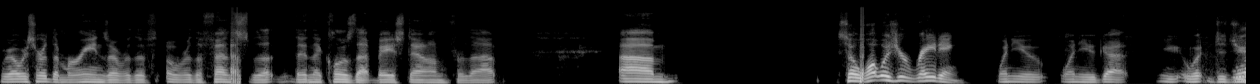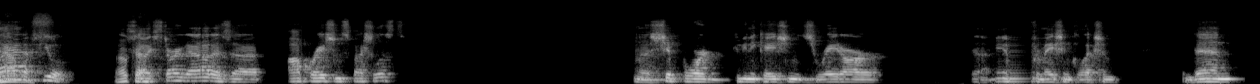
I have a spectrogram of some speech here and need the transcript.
We always heard the Marines over the over the fence, but then they closed that base down for that. Um. So, what was your rating when you when you got you? What did you well, have? A, a few. Okay. So I started out as a operations specialist, uh, shipboard communications, radar, uh, information collection. And then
